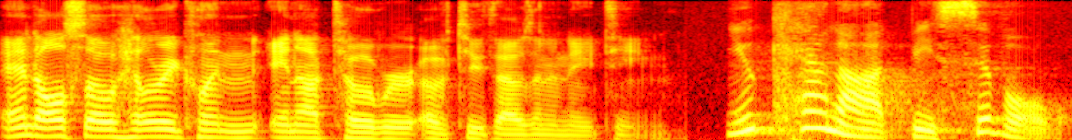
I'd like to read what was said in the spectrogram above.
And also Hillary Clinton in October of 2018. You cannot be civil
